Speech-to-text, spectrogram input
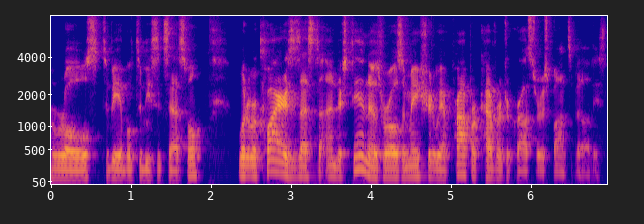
roles to be able to be successful. What it requires is us to understand those roles and make sure we have proper coverage across the responsibilities.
